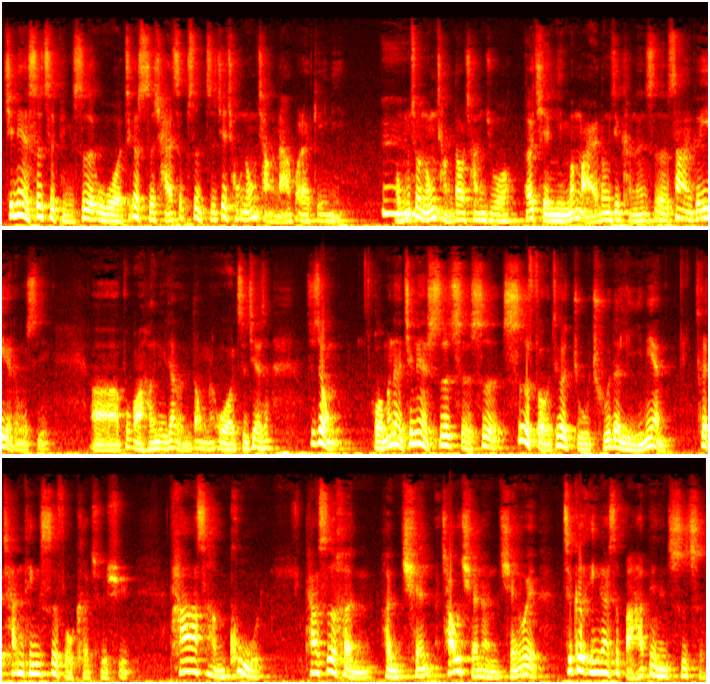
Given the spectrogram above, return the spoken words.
今天的奢侈品是我这个食材是不是直接从农场拿过来给你？我们从农场到餐桌，而且你们买的东西可能是上一个月的东西啊、不管和牛在冷冻的，我直接是这种我们的今天的奢侈是是否这个主厨的理念，这个餐厅是否可持续？它是很酷，它是很很前超前很前卫，这个应该是把它变成奢侈，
